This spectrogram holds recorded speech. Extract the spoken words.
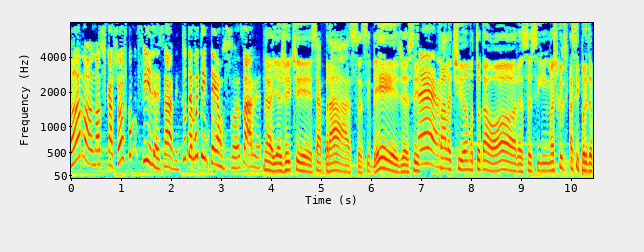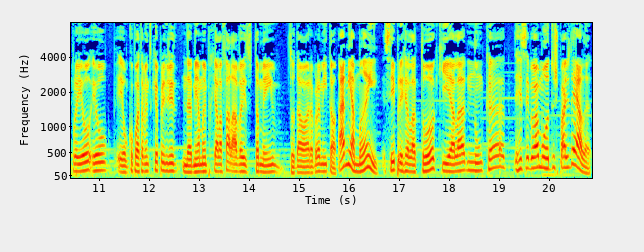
ama os nossos cachorros como filhas, sabe? Tudo é muito intenso, sabe? Ah, e a gente se abraça, se beija, se É. fala te amo toda hora, assim, umas coisas. Assim, por exemplo, eu, eu, é um comportamento que eu aprendi da minha mãe porque ela falava isso também toda hora pra mim e tal. A minha mãe sempre relatou que ela nunca recebeu amor dos pais dela.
